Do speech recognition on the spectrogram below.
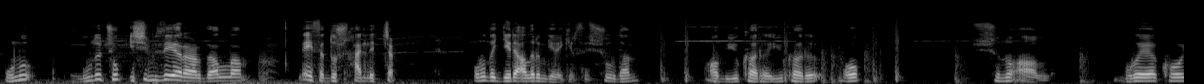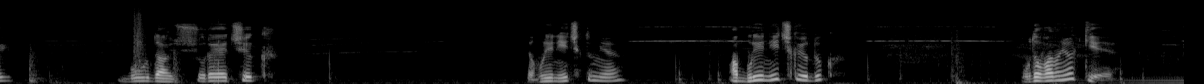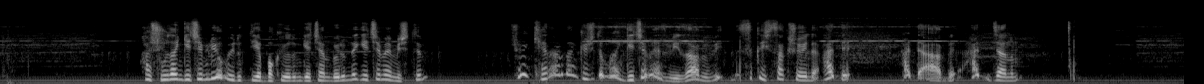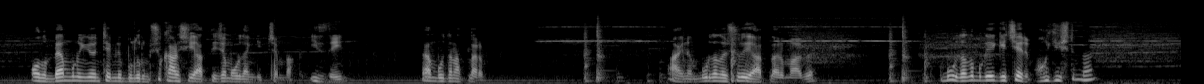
Onu burada çok işimize yarardı Allah'ım. Neyse dur halledeceğim. Onu da geri alırım gerekirse. Şuradan abi yukarı yukarı hop şunu al. Buraya koy. Buradan şuraya çık. Ben buraya niye çıktım ya? Abi buraya niye çıkıyorduk? Burada vana yok ki. Ha şuradan geçebiliyor muyduk diye bakıyordum geçen bölümde geçememiştim. Şöyle kenardan köşeden buradan geçemez miyiz abi? Bir sıkışsak şöyle. Hadi. Hadi abi. Hadi canım. Oğlum ben bunun yöntemini bulurum. Şu karşıya atlayacağım oradan gideceğim bak. İzleyin. Ben buradan atlarım. Aynen buradan da şuraya atlarım abi. Buradan da buraya geçerim. Aa geçtim ben.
